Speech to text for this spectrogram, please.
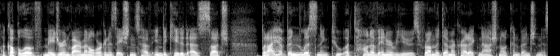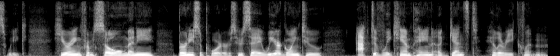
a couple of major environmental organizations have indicated as such, but I have been listening to a ton of interviews from the Democratic National Convention this week, hearing from so many Bernie supporters who say we are going to actively campaign against Hillary Clinton.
